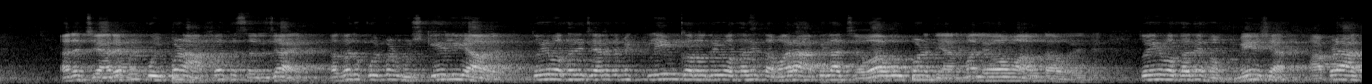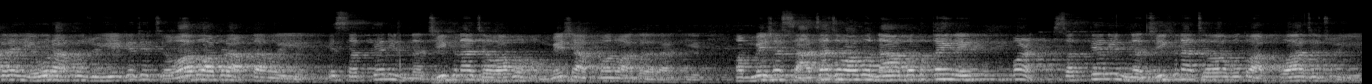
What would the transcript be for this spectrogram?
અને જ્યારે પણ કોઈ પણ આફત સર્જાય, અથવા તો કોઈ પણ મુશ્કેલી આવે, તો એ વખતે જ્યારે તમે ક્લેમ કરો, તો એ વખતે તમારા આપેલા જવાબો પણ ધ્યાનમાં લેવામાં આવતા હોય છે. તો એ વખતે હંમેશા આપણે આગ્રહ એવો રાખવો જોઈએ કે જે જવાબો આપણે આપતા હોઈએ, એ સત્યની નજીકના જવાબો હંમેશા આપવાનો આગ્રહ રાખીએ. હંમેશા સાચા જવાબો ના આપો તો કંઈ નહીં, પણ સત્યની નજીકના જવાબો તો આપવા જ જોઈએ.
